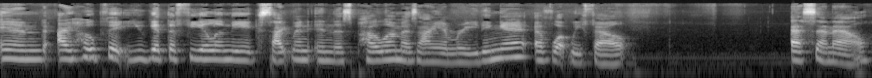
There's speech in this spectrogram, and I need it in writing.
and I hope that you get the feel and the excitement in this poem as I am reading it of what we felt. SNL.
